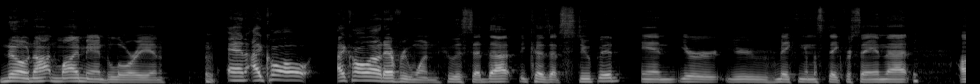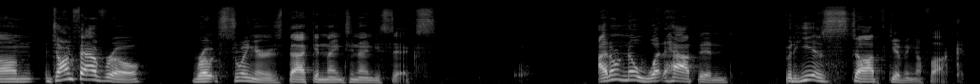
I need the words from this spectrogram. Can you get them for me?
no, not my Mandalorian. And I call I call out everyone who has said that because that's stupid and you're you're making a mistake for saying that. Um, Jon Favreau wrote Swingers back in 1996. I don't know what happened, but he has stopped giving a fuck.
